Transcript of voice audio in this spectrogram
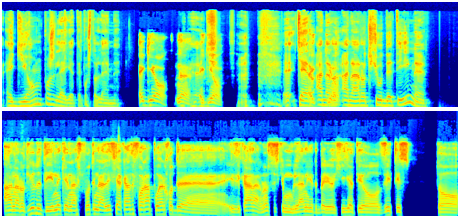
Αίγιον, πώς λέγεται, πώς το λένε; Αιγιό, ναι, Ε, αιγιό. Ε, και Αίγιον. αναρω... αναρωτιούνται τι είναι. αναρωτιούνται τι είναι και να σου πω την αλήθεια κάθε φορά που έρχονται ειδικά αναγνώστες και μου μιλάνε για την περιοχή γιατί ο Δίτης το,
